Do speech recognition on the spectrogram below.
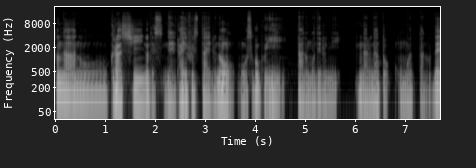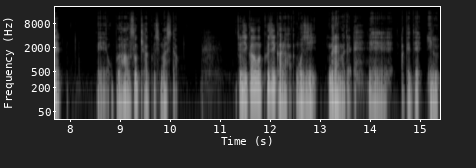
そんなあの暮らしのですねライフスタイルのすごくいいあのモデルになるなと思ったので、えーオープンハウスを企画しました。一応時間は9時から5時ぐらいまで、えー開けている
